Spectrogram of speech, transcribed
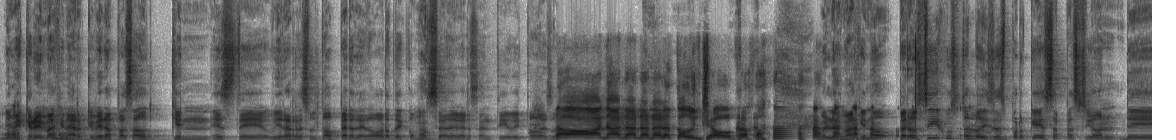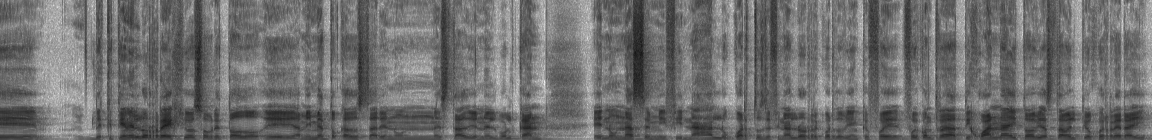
y me quiero imaginar qué hubiera pasado quien este, hubiera resultado perdedor de cómo se ha de haber sentido y todo eso. No, no, no, no, no era todo un show. me lo imagino. Pero sí, justo lo dices porque esa pasión de, de que tienen los regios, sobre todo, eh, a mí me ha tocado estar en un estadio en el volcán en una semifinal o cuartos de final, no recuerdo bien que fue, fue contra Tijuana y todavía estaba el Piojo Herrera ahí.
